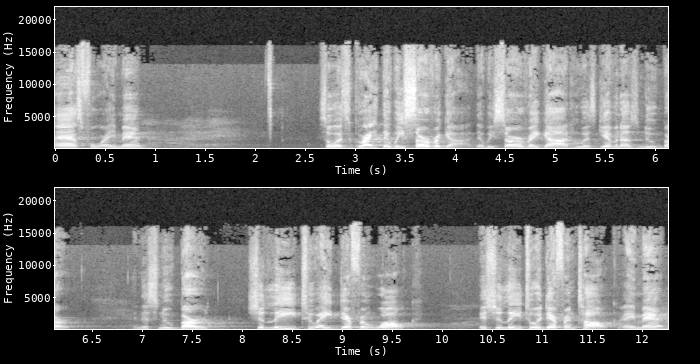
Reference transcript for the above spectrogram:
ask for. Amen? So it's great that we serve a God, that we serve a God who has given us new birth. And this new birth should lead to a different walk it should lead to a different talk. Amen?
